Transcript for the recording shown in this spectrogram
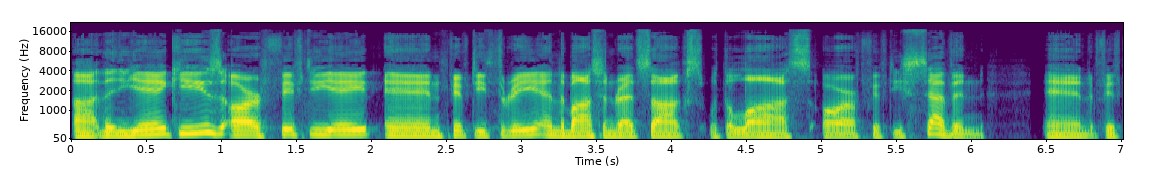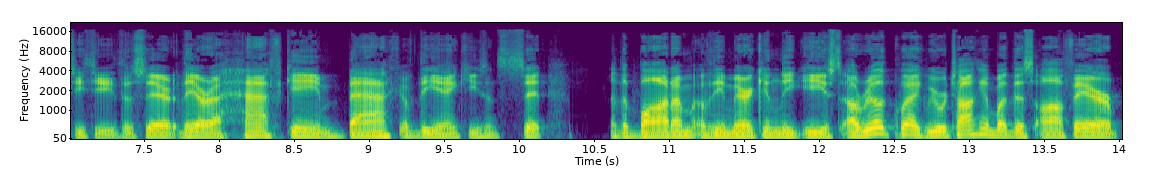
Uh, the Yankees are 58 and 53, and the Boston Red Sox, with the loss, are 57 and 53. So they're, they are a half game back of the Yankees and sit at the bottom of the American League East. Uh, real quick, we were talking about this off air.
